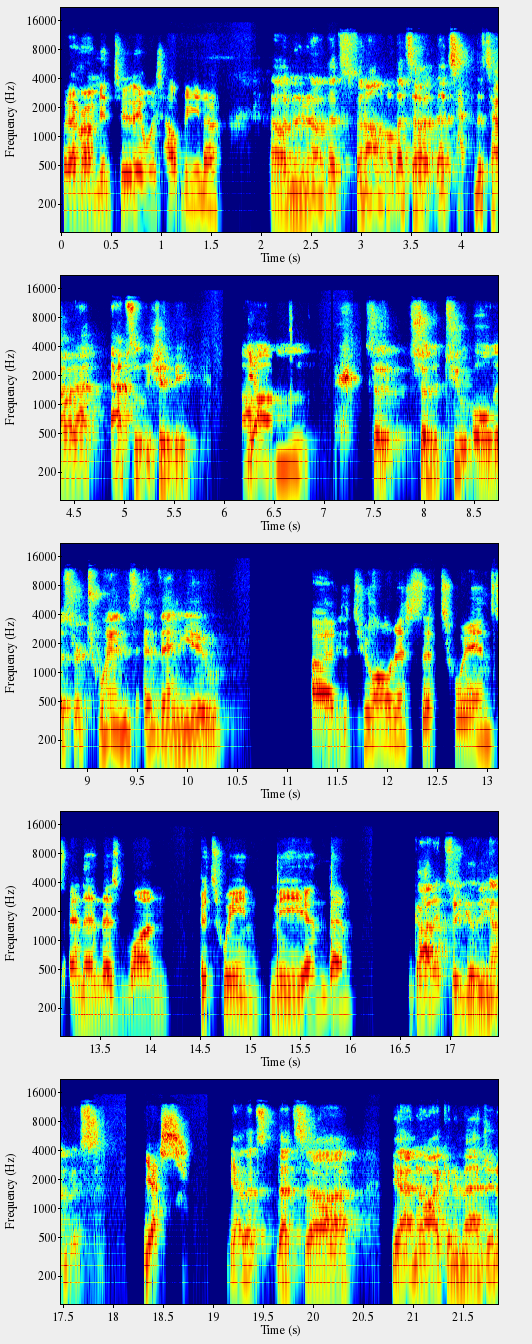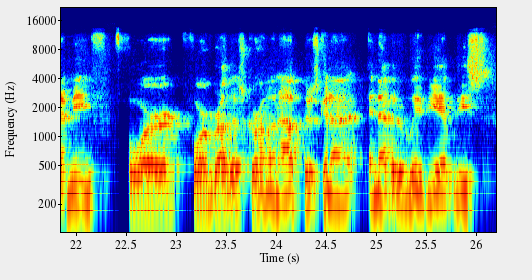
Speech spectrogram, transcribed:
whatever i'm into they always help me you know oh no no that's phenomenal that's how that's that's how it absolutely should be yeah. um so so the two oldest are twins and then you uh the two oldest are twins and then there's one between me and them got it. So you're the youngest. Yes. Yeah, that's that's uh yeah, no, I can imagine. I mean, four four brothers growing up, there's gonna inevitably be at least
